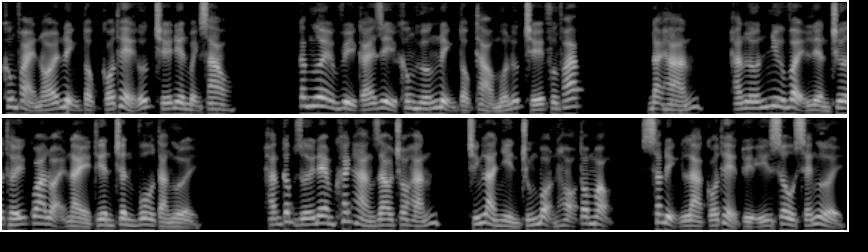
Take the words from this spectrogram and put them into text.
không phải nói nịnh tộc có thể ức chế điên bệnh sao. Các ngươi vì cái gì không hướng nịnh tộc thảo muốn ức chế phương pháp. Đại hán, hắn lớn như vậy liền chưa thấy qua loại này thiên chân vô tà người. Hắn cấp dưới đem khách hàng giao cho hắn, chính là nhìn chúng bọn họ to mọng, xác định là có thể tùy ý sâu xé người.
